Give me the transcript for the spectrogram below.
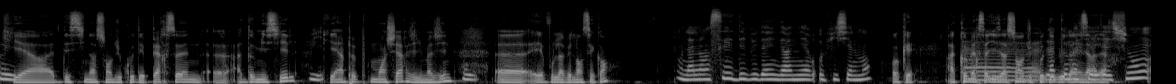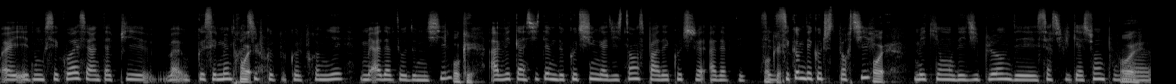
Oui. qui est à destination du coup des personnes euh, à domicile Oui. qui est un peu moins cher j'imagine Oui. Euh, et vous l'avez lancé quand? On l'a lancé début d'année dernière officiellement. ok à commercialisation du Euh, coup la début de l'année dernière commercialisation. Et, donc, c'est quoi? C'est un tapis, bah, que c'est le même principe que, que le premier, mais adapté au domicile, ok avec un système de coaching à distance par des coachs adaptés. C'est comme des coachs sportifs, Ouais. mais qui ont des diplômes, des certifications pour, Ouais. euh,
